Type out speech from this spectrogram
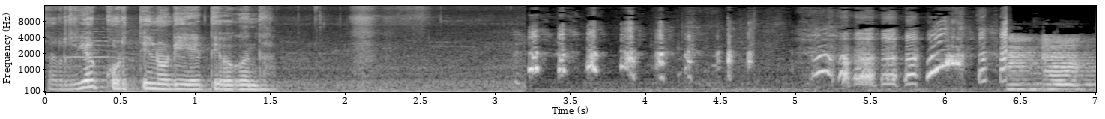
ಸರಿಯಾಗಿ ಕೊಡ್ತೀನಿ ನೋಡಿ ಏಟ್ ಇವಾಗ ಅಂತ.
